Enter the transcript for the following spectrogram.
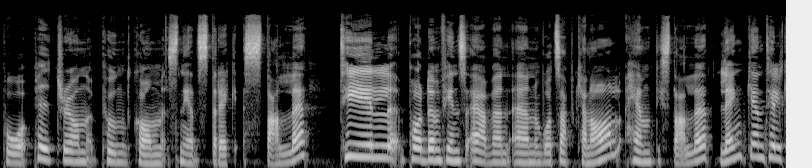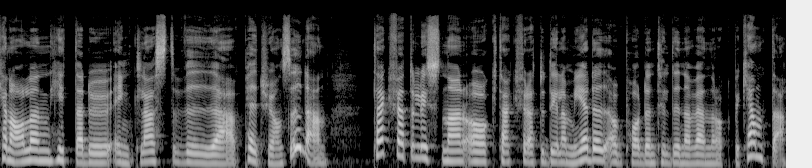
på patreon.com stalle. Till podden finns även en WhatsApp-kanal, Hänt i stallet. Länken till kanalen hittar du enklast via Patreon-sidan. Tack för att du lyssnar och tack för att du delar med dig av podden till dina vänner och bekanta.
